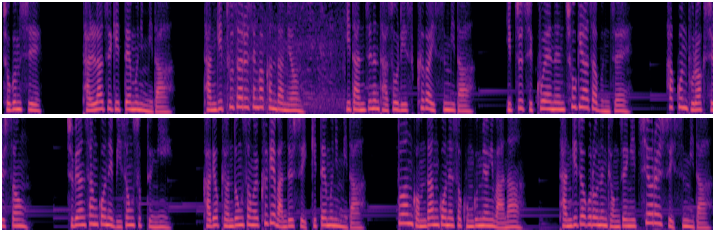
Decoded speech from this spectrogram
조금씩 달라지기 때문입니다. 단기 투자를 생각한다면 이 단지는 다소 리스크가 있습니다. 입주 직후에는 초기 하자 문제, 학군 불확실성, 주변 상권의 미성숙 등이 가격 변동성을 크게 만들 수 있기 때문입니다. 또한 검단권에서 공급량이 많아 단기적으로는 경쟁이 치열할 수 있습니다.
